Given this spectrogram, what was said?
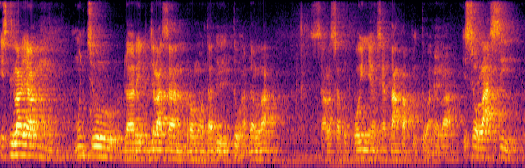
istilah yang muncul dari penjelasan Romo tadi itu adalah salah satu poin yang saya tangkap itu adalah isolasi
